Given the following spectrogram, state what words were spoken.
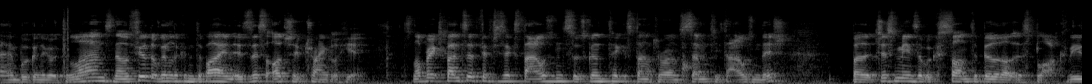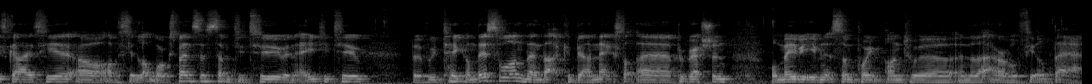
and we're gonna go to lands. Now the field that we're gonna look into buying is this odd-shaped triangle here. It's not very expensive, fifty-six thousand, so it's going to take us down to around seventy thousand ish. But it just means that we're starting to build out this block. These guys here are obviously a lot more expensive, 72 and 82. But if we take on this one, then that could be our next uh, progression, or maybe even at some point onto a, another arable field there.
